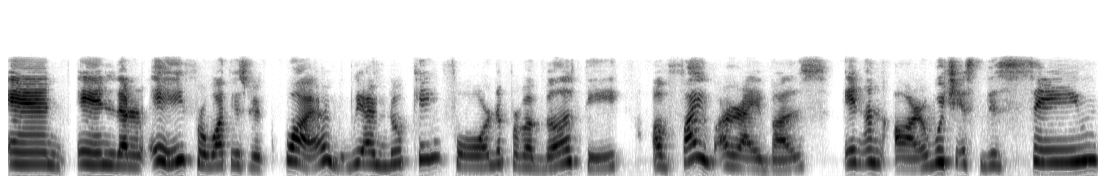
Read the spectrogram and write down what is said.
And in letter A, for what is required, we are looking for the probability of five arrivals in an hour, which is the same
